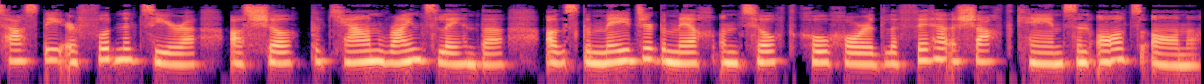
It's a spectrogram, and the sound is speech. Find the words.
taspaí ar fud na tíre as seo go ceann roinnt léitheanta agus go méidir go le fiche a seacht céim san áit annach.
